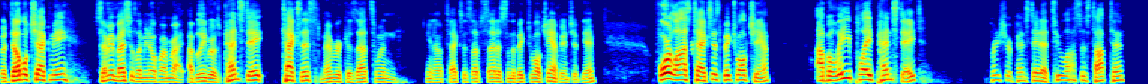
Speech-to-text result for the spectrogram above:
but double check me. Send me a message. Let me know if I'm right. I believe it was Penn State, Texas. Remember, because that's when you know Texas upset us in the Big 12 championship game. Four lost Texas, Big 12 champ. I believe played Penn State. I'm pretty sure Penn State had two losses, top 10.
